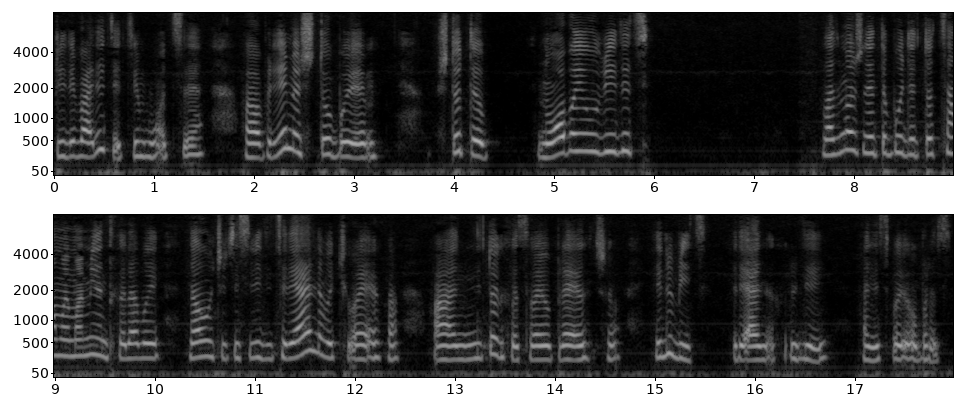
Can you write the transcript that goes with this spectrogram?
переварить эти эмоции, э, время, чтобы что-то новое увидеть. Возможно, это будет тот самый момент, когда вы научитесь видеть реального человека, а не только свою проекцию, и любить реальных людей, а не свой образ.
